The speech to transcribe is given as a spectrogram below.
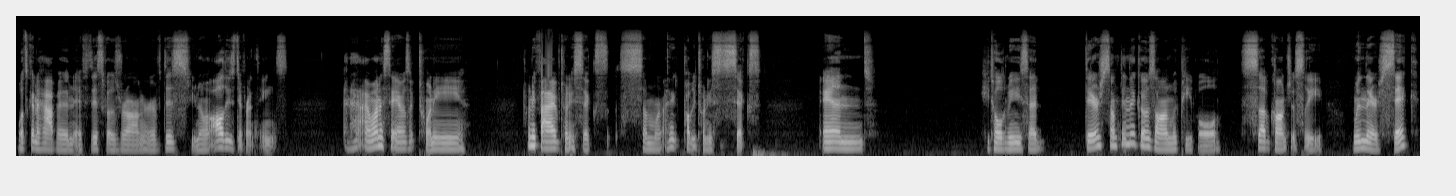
what's going to happen if this goes wrong or if this, you know, all these different things. And I, I want to say I was like 20, 25, 26, somewhere, I think probably 26. And he told me, he said, there's something that goes on with people subconsciously when they're sick,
